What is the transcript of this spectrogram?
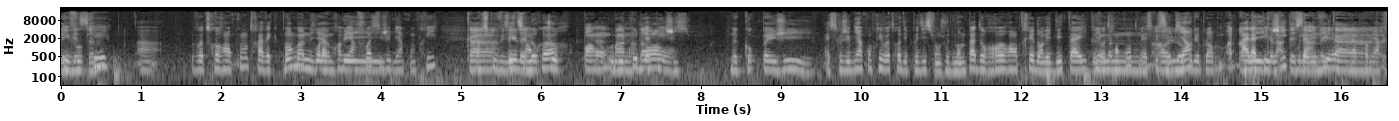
évoqué votre rencontre avec Pang pour la première fois, si j'ai bien compris, lorsque vous étiez encore au locaux de la PJ. Est-ce que j'ai bien compris votre déposition? Je ne vous demande pas de re-rentrer dans les détails de votre rencontre, mais est-ce que c'est bien à la PJ que vous l'avez vu la, première fois?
